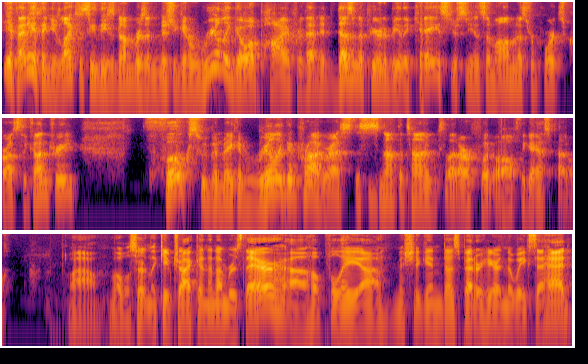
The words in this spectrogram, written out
if anything, you'd like to see these numbers in Michigan really go up high for that. And it doesn't appear to be the case. You're seeing some ominous reports across the country. Folks, we've been making really good progress. This is not the time to let our foot off the gas pedal. Wow. Well, we'll certainly keep tracking the numbers there. Uh, hopefully, uh, Michigan does better here in the weeks ahead.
